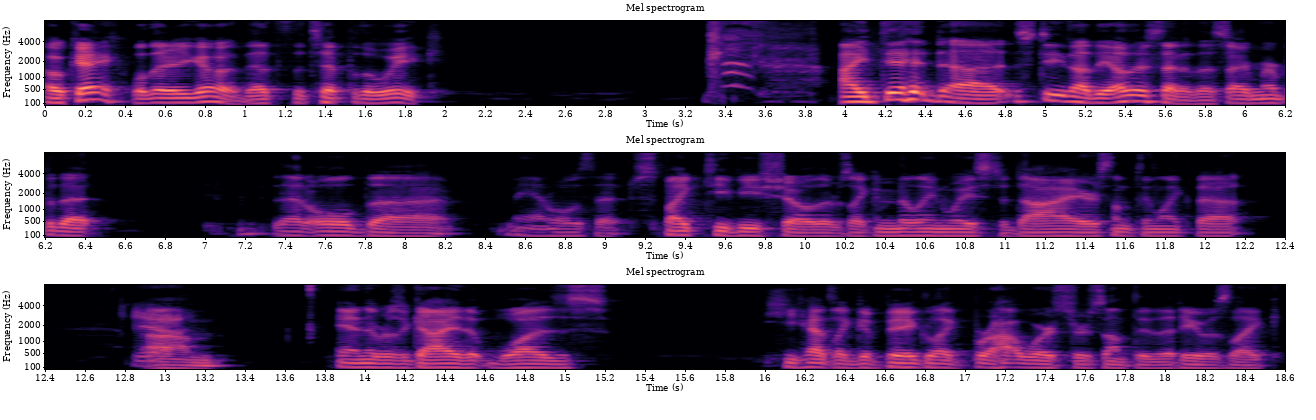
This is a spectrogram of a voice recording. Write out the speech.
Okay, well there you go. That's the tip of the week. I did, uh, Steve. On the other side of this, I remember that that old uh, man. What was that Spike TV show? There was like a million ways to die or something like that. Yeah. Um, and there was a guy that was he had like a big like bratwurst or something that he was like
